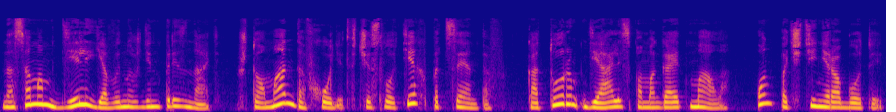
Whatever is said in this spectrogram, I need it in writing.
«На самом деле я вынужден признать, что Аманда входит в число тех пациентов, которым диализ помогает мало. Он почти не работает.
